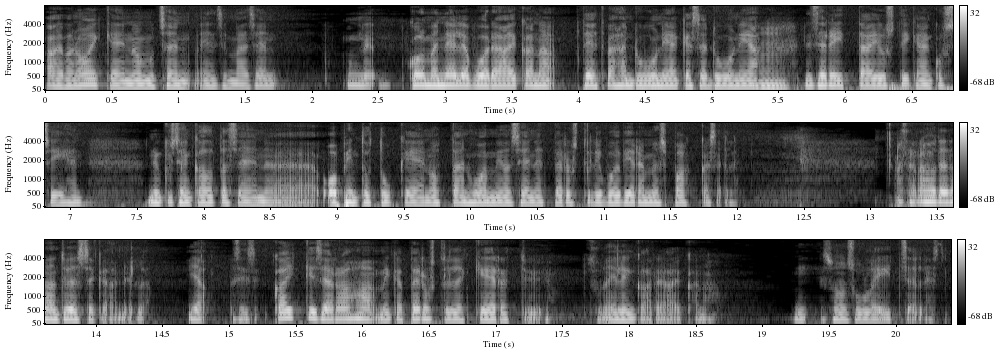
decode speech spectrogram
Aivan oikein, no, mutta sen ensimmäisen kolmen neljän vuoden aikana teet vähän duunia, kesäduunia, mm. niin se riittää just ikään kuin siihen nykyisen kaltaiseen opintotukeen, ottaen huomioon sen, että perustili voi viedä myös pakkaselle. Se rahoitetaan työssäkäynnillä. Ja siis kaikki se raha, mikä perustelille kertyy sun elinkaaren aikana, niin se on sulle itsellesi.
